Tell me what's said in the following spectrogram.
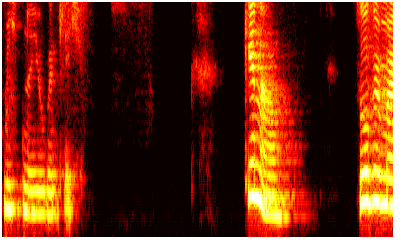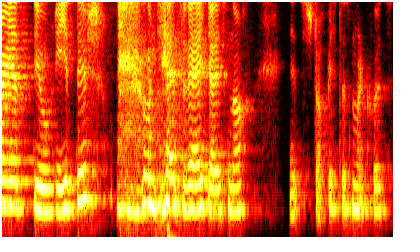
nicht nur jugendlich. Genau, so viel mal jetzt theoretisch und jetzt werde ich euch noch, jetzt stoppe ich das mal kurz,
